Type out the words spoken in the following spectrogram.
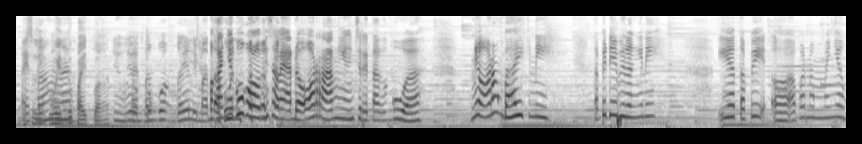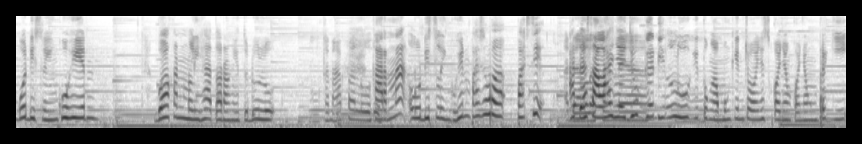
Pahit Diselingkuhin banget. tuh pahit banget. Ya, ya, Pahit untung enggak ya lima makanya gua kalau misalnya ada orang yang cerita ke gua ini orang baik nih tapi dia bilang gini iya tapi eh, apa namanya gue diselingkuhin gua akan melihat orang itu dulu Kenapa lu? karena lu diselingkuhin pasti pasti ada, alasannya. salahnya juga di lu gitu nggak mungkin cowoknya sekonyong-konyong pergi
